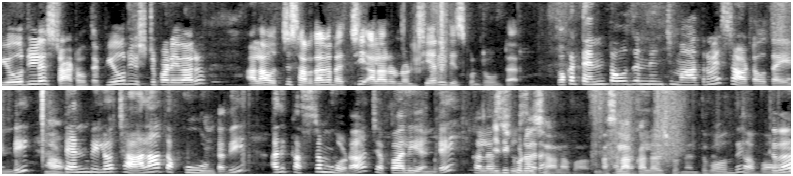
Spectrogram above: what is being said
ప్యూర్లే స్టార్ట్ అవుతాయి. ప్యూర్లు ఇష్టపడేవారు అలా వచ్చి సరదాగా నచ్చి అలా రెండు రెండు చీరలు తీసుకుంటూ ఉంటారు. ఒక టెన్ థౌజండ్ నుంచి మాత్రమే స్టార్ట్ అవుతాయండి. టెన్ బిలో చాలా తక్కువ ఉంటది. అది కష్టం కూడా చెప్పాలి అంటే కలర్ ఇది కూడా చాలా బాగుంది. అసలు ఆ కలర్ చూడండి ఎంత బాగుంది. కదా.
